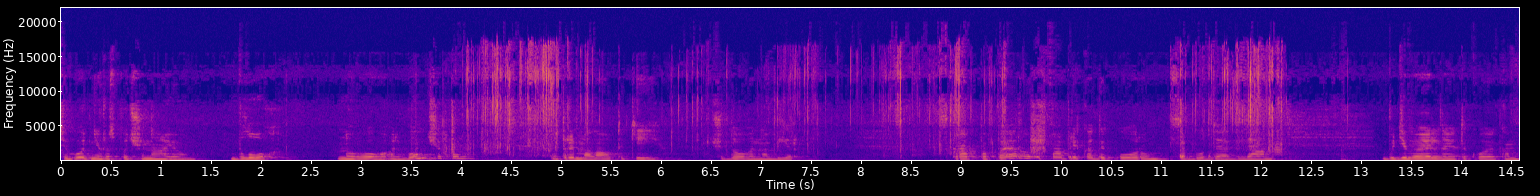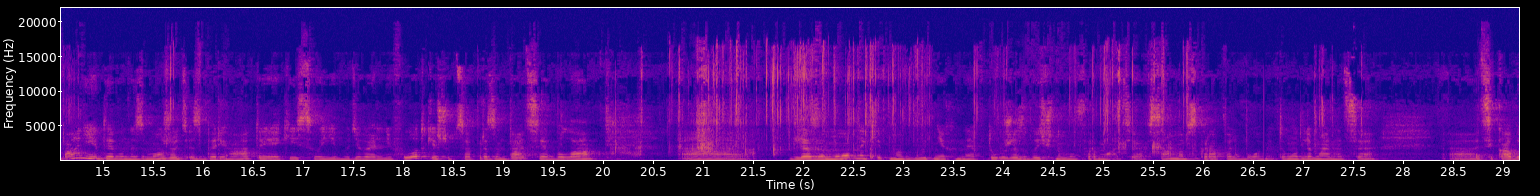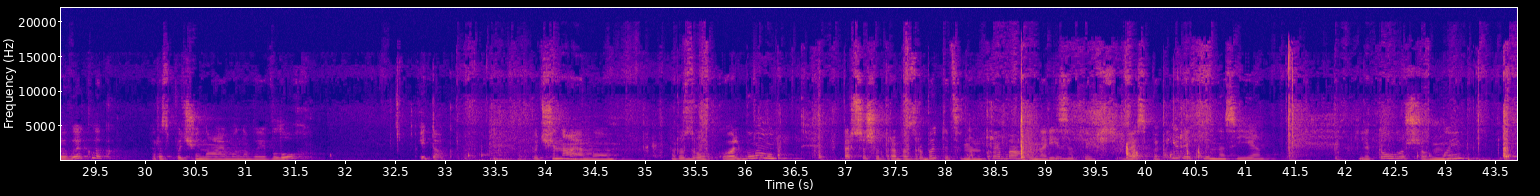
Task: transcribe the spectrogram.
Сьогодні розпочинаю блог нового альбомчику. Отримала отакий чудовий набір скраб паперу від фабрика декору. Це буде для будівельної такої компанії, де вони зможуть зберігати якісь свої будівельні фотки, щоб ця презентація була для замовників майбутніх не в дуже звичному форматі, а саме в скраб-альбомі. Тому для мене це цікавий виклик. Розпочинаємо новий влог. І так, починаємо розробку альбому. Перше, що треба зробити, це нам треба нарізати весь папір, який в нас є, для того, щоб ми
